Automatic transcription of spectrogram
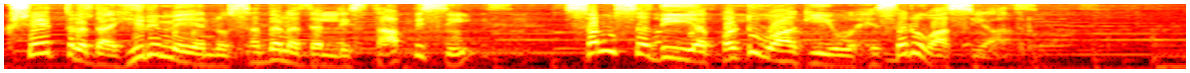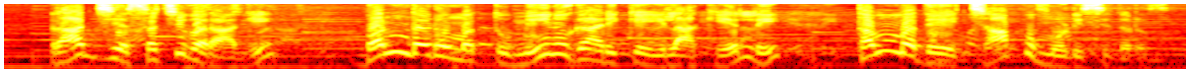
ಕ್ಷೇತ್ರದ ಹಿರಿಮೆಯನ್ನು ಸದನದಲ್ಲಿ ಸ್ಥಾಪಿಸಿ ಸಂಸದೀಯ ಪಟುವಾಗಿಯೂ ಹೆಸರುವಾಸಿಯಾದರು. ರಾಜ್ಯ ಸಚಿವರಾಗಿ ಬಂದರು ಮತ್ತು ಮೀನುಗಾರಿಕೆ ಇಲಾಖೆಯಲ್ಲಿ ತಮ್ಮದೇ ಛಾಪು ಮೂಡಿಸಿದರು.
